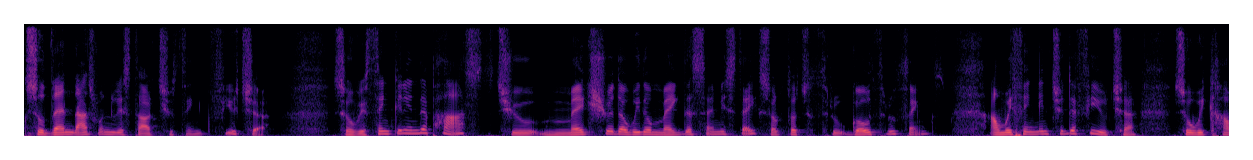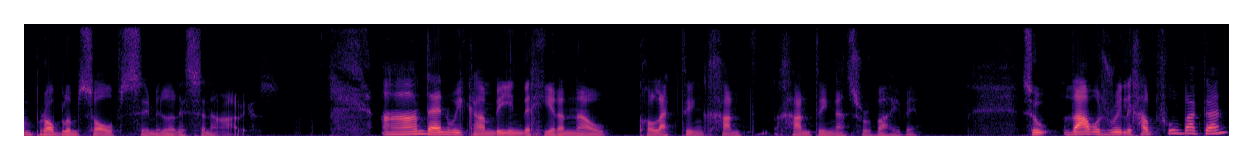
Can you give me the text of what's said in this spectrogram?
So then that's when we start to think future. So we're thinking in the past to make sure that we don't make the same mistakes or to through, go through things. And we think into the future so we can problem solve similar scenarios. And then we can be in the here and now collecting, hunt, hunting and surviving. So that was really helpful back then,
